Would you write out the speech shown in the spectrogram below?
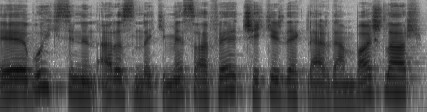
E, bu ikisinin arasındaki mesafe çekirdeklerden başlar.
